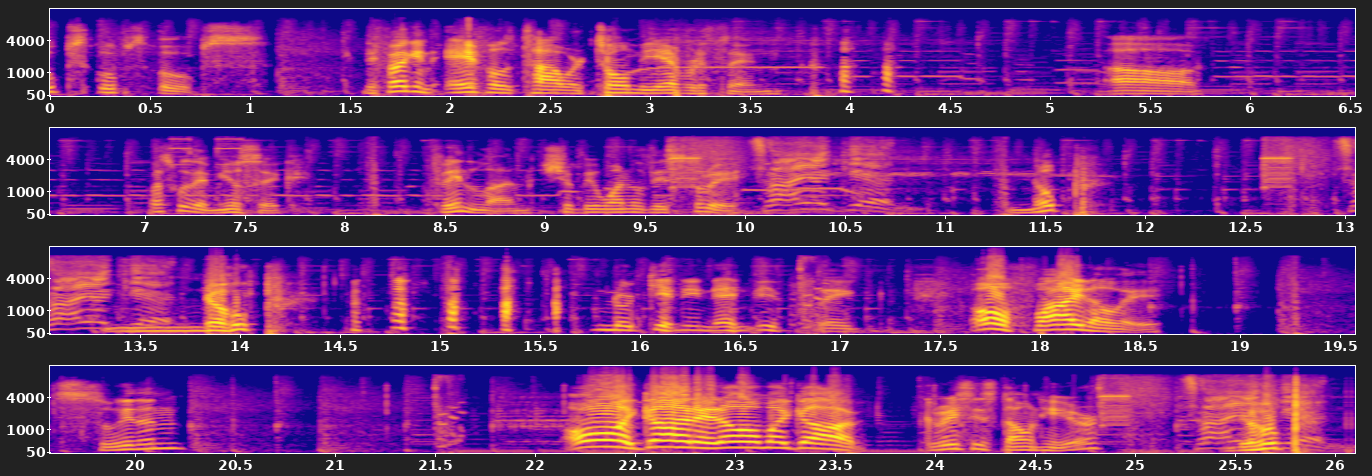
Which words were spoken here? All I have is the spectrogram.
Oops, oops, oops. The fucking Eiffel Tower told me everything. uh, what's with the music? Finland should be one of these three. Try again. Nope. Try again. Nope. I'm not getting anything. Oh, finally! Sweden? Oh, I got it! Oh my god! Greece is down here. Try Nope. again.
